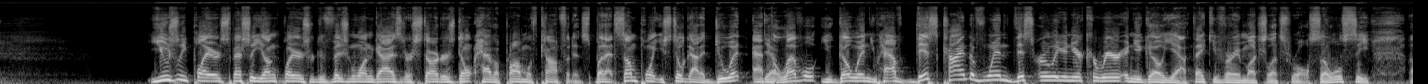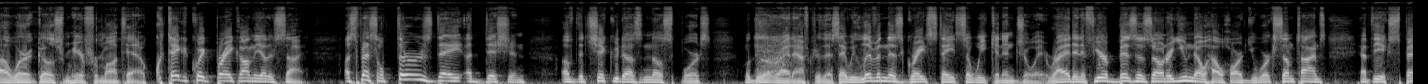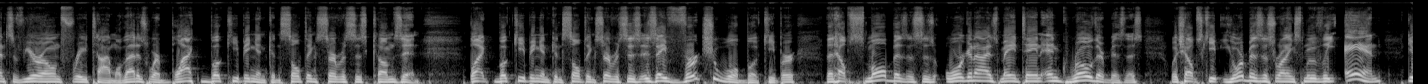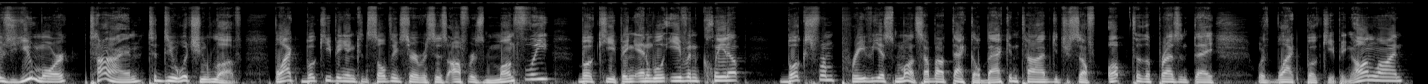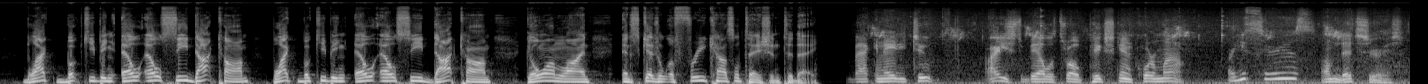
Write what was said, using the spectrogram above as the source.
usually players especially young players or division one guys that are starters don't have a problem with confidence. But at some point you still got to do it at the level. You go in you have this kind of win this early in your career and you go yeah thank you very much. Let's roll. So we'll see uh, where it goes from here for montana. Take a quick break on the other side a special thursday edition of the chick who doesn't know sports. We'll do it right after this. Hey we live in this great state so we can enjoy it right? And if you're a business owner you know how hard you work sometimes at the expense of your own free time. Well that is where black bookkeeping and consulting services comes in Black Bookkeeping and Consulting Services is a virtual bookkeeper that helps small businesses organize, maintain, and grow their business, which helps keep your business running smoothly and gives you more time to do what you love. Black Bookkeeping and Consulting Services offers monthly bookkeeping and will even clean up books from previous months. How about that? Go back in time, get yourself up to the present day with Black Bookkeeping. Online, blackbookkeepingllc.com, blackbookkeepingllc.com. Go online and schedule a free consultation today. Back in 82, I used to be able to throw a pigskin a quarter mile. Are you serious? I'm dead serious.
